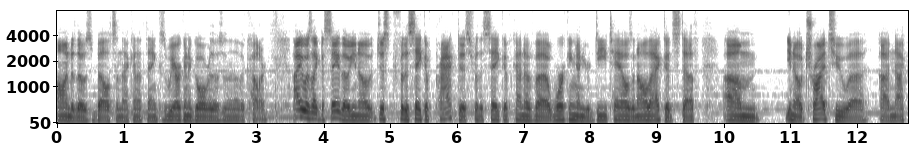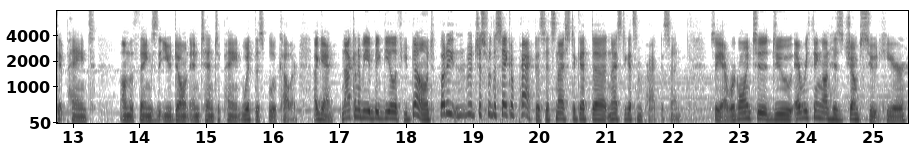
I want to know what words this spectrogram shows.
onto those belts and that kind of thing, because we are going to go over those with another color. I always like to say, though, you know, just for the sake of practice, for the sake of kind of uh, working on your details and all that good stuff, um, you know, try to uh, uh, not get paint on the things that you don't intend to paint with this blue color. Again, not going to be a big deal if you don't, but, but just for the sake of practice, it's nice to get uh, nice to get some practice in. So yeah, we're going to do everything on his jumpsuit here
